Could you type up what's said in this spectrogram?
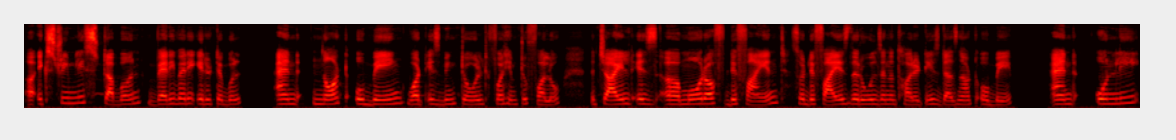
uh, extremely stubborn, very, very irritable, and not obeying what is being told for him to follow. The child is uh, more of defiant, so defies the rules and authorities, does not obey, and only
